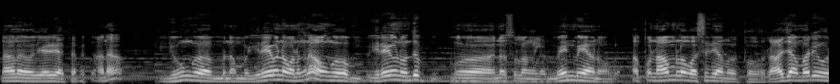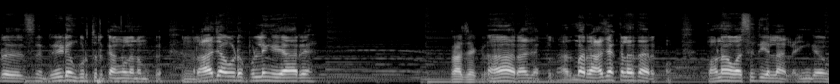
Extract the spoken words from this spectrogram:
நானும் ஏழையாக தான் இருக்கேன். ஆனால் இவங்க நம்ம இறைவனை வணங்கினா அவங்க இறைவன் வந்து என்ன சொல்லுவாங்களே மேன்மையானவங்க. அப்போ நாமளும் வசதியானவங்க. இப்போ ராஜா மாதிரி ஒரு கிரீடம் கொடுத்துருக்காங்களா நமக்கு. ராஜாவோட பிள்ளைங்க யாரு? ராஜாக்கள். ஆ ராஜாக்கள். அது மாதிரி ராஜாக்களாக தான் இருக்கும். பணம் வசதி எல்லாம் இல்லை. இங்கே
